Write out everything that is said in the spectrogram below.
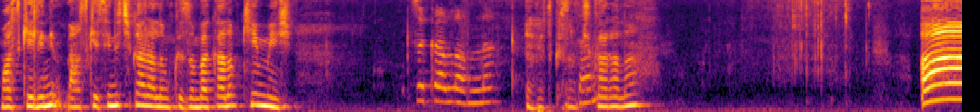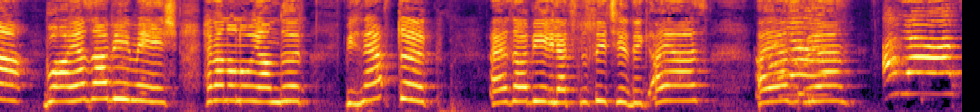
Maskelini, maskesini çıkaralım kızım bakalım kimmiş? Çıkalım ne? Evet kızım çıkaralım. Aa bu Ayaz abiymiş. Hemen onu uyandır. Biz ne yaptık? Ayaz abiye ilaçlı su içirdik. Ayaz. Ayaz uyan. Ayaz.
